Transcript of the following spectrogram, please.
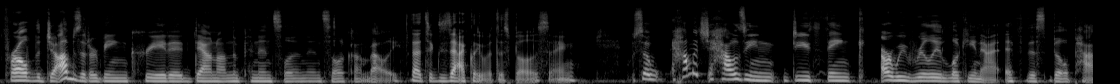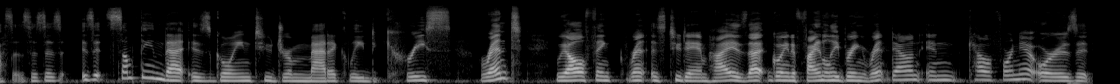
for all the jobs that are being created down on the peninsula and in Silicon Valley. That's exactly what this bill is saying. So, how much housing do you think are we really looking at if this bill passes? Is is, is it something that is going to dramatically decrease rent? We all think rent is too damn high. Is that going to finally bring rent down in California, or is it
